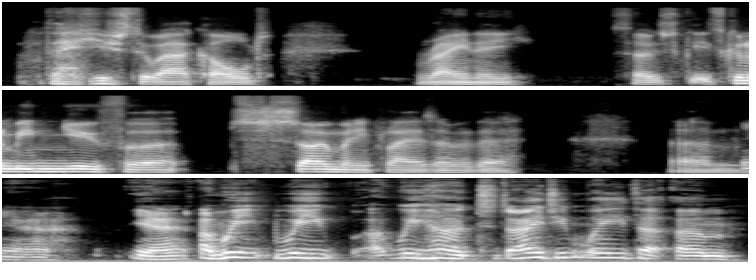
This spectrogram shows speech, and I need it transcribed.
they're used to our cold, rainy. So it's it's going to be new for so many players over there. Um, yeah, yeah, and we we we heard today, didn't we, that um,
